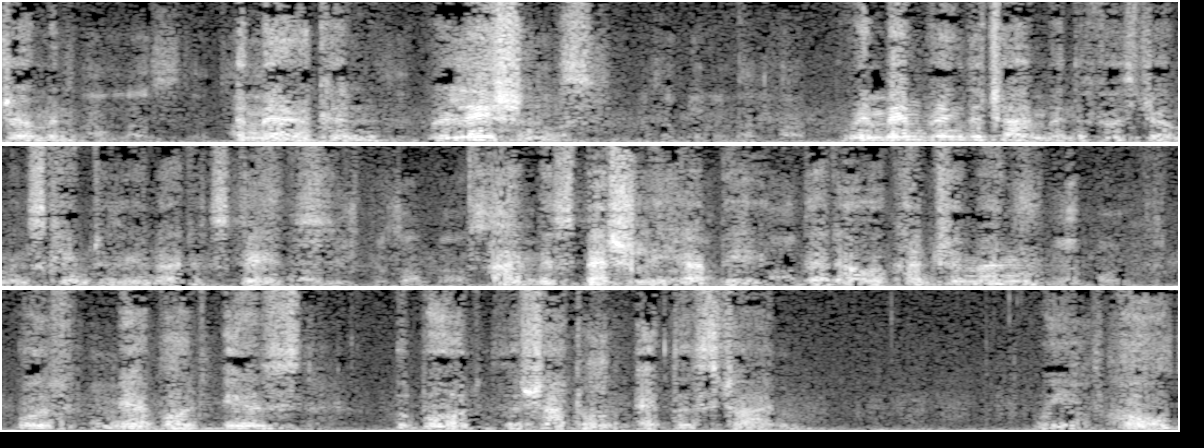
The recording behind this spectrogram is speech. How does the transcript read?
German American relations. Remembering the time when the first Germans came to the United States, I'm especially happy that our countryman, Ulf Merbold, is aboard the shuttle at this time. We hope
